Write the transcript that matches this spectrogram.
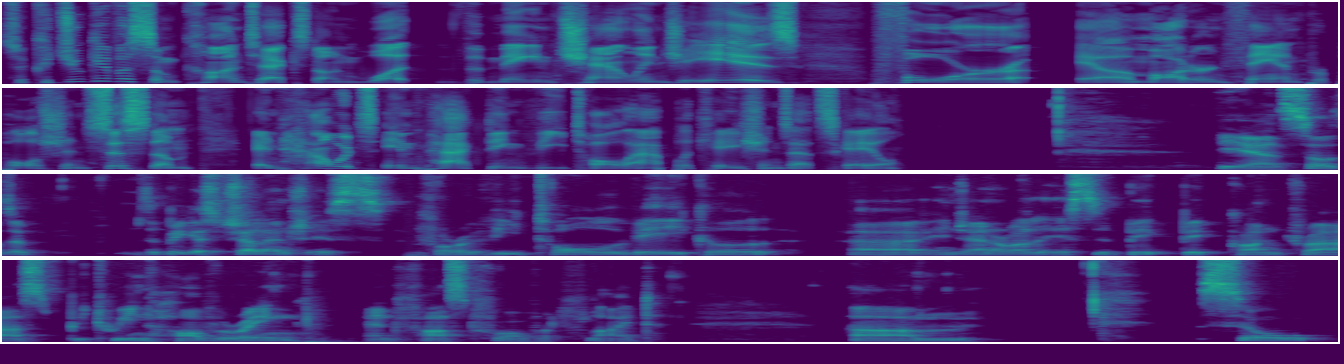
So, could you give us some context on what the main challenge is for a modern fan propulsion system and how it's impacting VTOL applications at scale? Yeah, so the the biggest challenge is for a VTOL vehicle uh, in general is the big, big contrast between hovering and fast forward flight. Um, so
